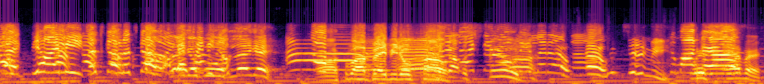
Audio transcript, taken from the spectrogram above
To your left. Hey, behind me. Let's go. Let's go. I Leg got it, baby boy, duck. leg it. Ah. Oh, come on, baby duck pal. That was food. Oh, he's hitting me. Come on, Where's girl. Ever?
